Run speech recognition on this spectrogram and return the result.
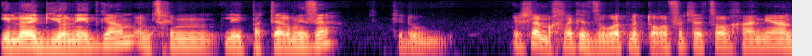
היא לא הגיונית גם, הם צריכים להיפטר מזה. כאילו, יש להם מחלקת זוגות מטורפת לצורך העניין,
